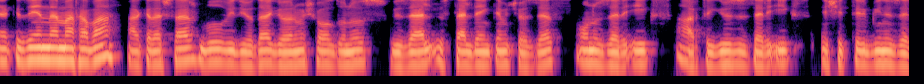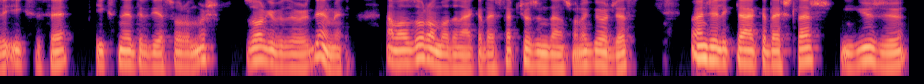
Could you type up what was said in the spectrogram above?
Herkese yeniden merhaba. Arkadaşlar bu videoda görmüş olduğunuz güzel üstel denklemi çözeceğiz. 10 üzeri x artı 100 üzeri x eşittir 1000 üzeri x ise x nedir diye sorulmuş. Zor gibi duruyor değil mi? Ama zor olmadığını arkadaşlar çözümden sonra göreceğiz. Öncelikle arkadaşlar 100'ü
